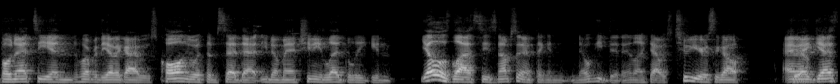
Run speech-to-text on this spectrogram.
Bonetti and whoever the other guy was calling it with him said that you know Mancini led the league in yellows last season. I'm sitting there thinking, no, he didn't. Like that was two years ago. And yeah. I guess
